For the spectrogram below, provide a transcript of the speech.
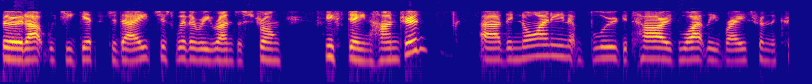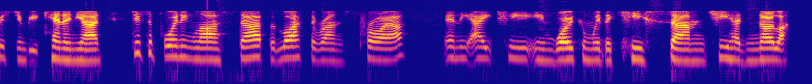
third up, which he gets today. It's just whether he runs a strong 1500. Uh, the 19 blue guitar is lightly raised from the Christian Buchanan yard. Disappointing last start, but like the runs prior. And the eight here in Woken with a kiss. Um, she had no luck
